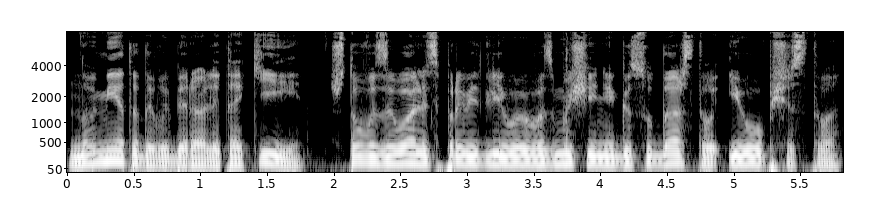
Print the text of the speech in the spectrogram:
но методы выбирали такие, что вызывали справедливое возмущение государства и общества,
